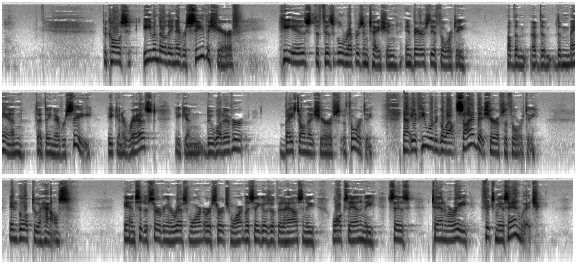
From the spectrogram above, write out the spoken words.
because even though they never see the sheriff he is the physical representation and bears the authority of the of the the man that they never see. He can arrest, he can do whatever based on that sheriff's authority. Now, if he were to go outside that sheriff's authority and go up to a house and instead of serving an arrest warrant or a search warrant, let's say he goes up to the house and he walks in and he says to Anna Marie, fix me a sandwich.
